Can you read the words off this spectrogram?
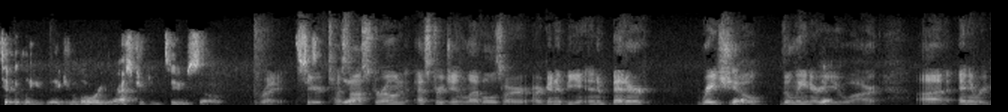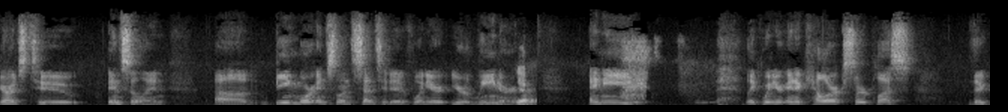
typically it can lower your estrogen too. So Right. So your testosterone, estrogen levels are, are going to be in a better ratio the leaner Yeah. you are. Uh, and in regards to insulin, um, being more insulin sensitive when you're you're leaner, Yeah. any like when you're in a caloric surplus, the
